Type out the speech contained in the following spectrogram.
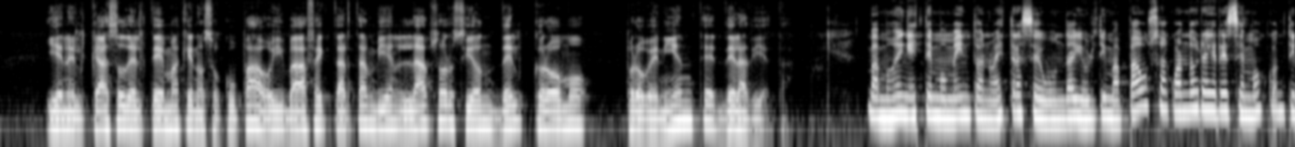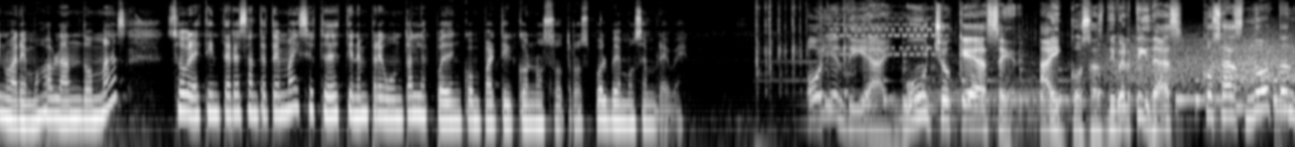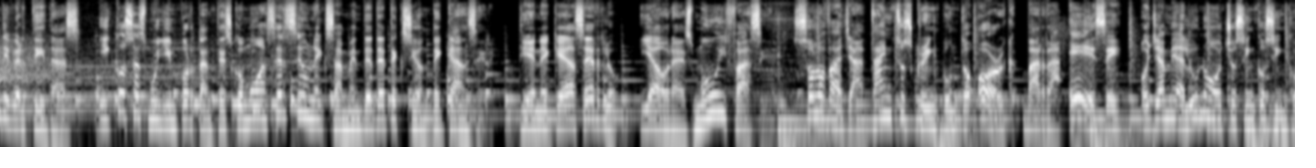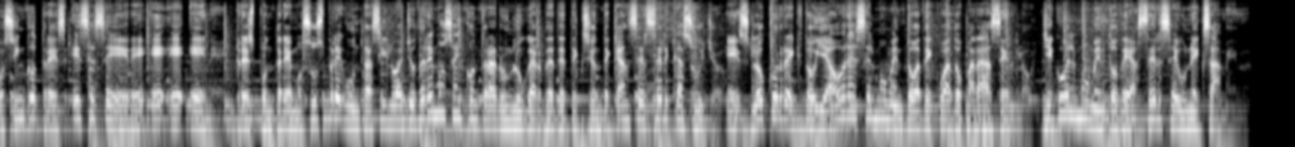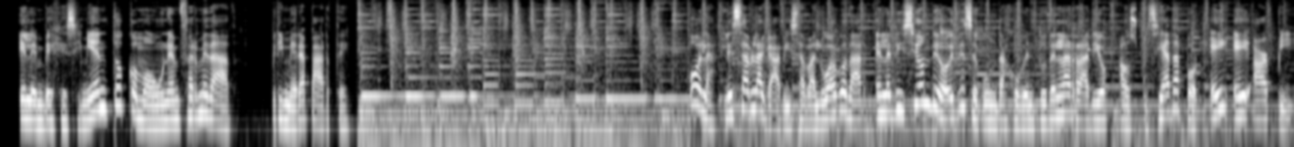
y en el caso del tema que nos ocupa hoy va a afectar también la absorción del cromo proveniente de la dieta. Vamos en este momento a nuestra segunda y última pausa. Cuando regresemos continuaremos hablando más sobre este interesante tema y si ustedes tienen preguntas las pueden compartir con nosotros. Volvemos en breve. Hoy en día hay mucho que hacer. Hay cosas divertidas, cosas no tan divertidas y cosas muy importantes como hacerse un examen de detección de cáncer. Tiene que hacerlo y ahora es muy fácil. Solo vaya a timetoscreen.org barra ES o llame al 1-855-53-SCREEN. Responderemos sus preguntas y lo ayudaremos a encontrar un lugar de detección de cáncer cerca suyo. Es lo correcto y ahora es el momento adecuado para hacerlo. Llegó el momento de hacerse un examen. El envejecimiento como una enfermedad. Primera parte. Hola, les habla Gaby Zabalúa Godard en la edición de hoy de Segunda Juventud en la Radio, auspiciada por AARP.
